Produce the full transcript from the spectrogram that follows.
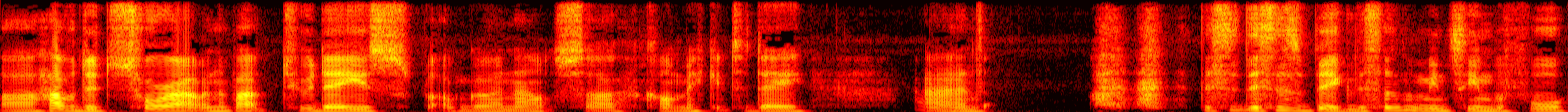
Uh, have the tutorial out in about two days, but I'm going out, so I can't make it today. And this is this is big. This hasn't been seen before.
